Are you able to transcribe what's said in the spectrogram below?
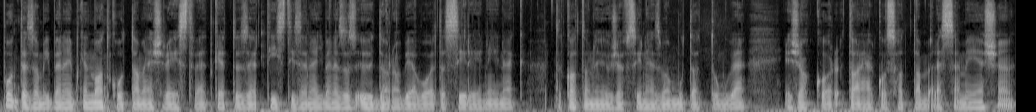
Pont ez, amiben egyébként Matkó Tamás részt vett 2010-11-ben, ez az ő darabja volt a Szirénének, a Katona József Színházban mutattunk be, és akkor találkozhattam vele személyesen,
